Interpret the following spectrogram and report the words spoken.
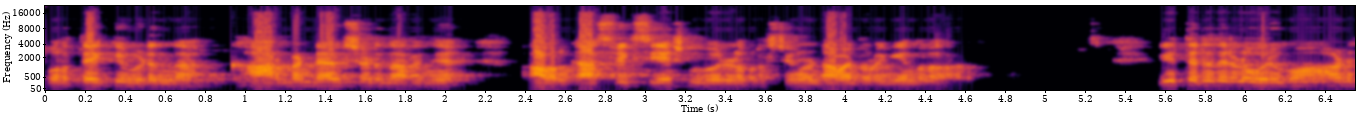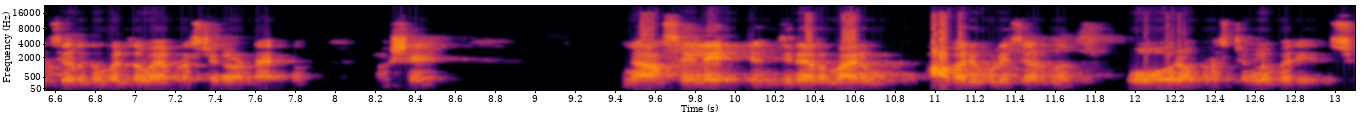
പുറത്തേക്ക് വിടുന്ന കാർബൺ ഡയോക്സൈഡ് നിറഞ്ഞ് അവർക്ക് അസ്ഫിക്സിയേഷൻ പോലുള്ള പ്രശ്നങ്ങൾ ഉണ്ടാവാൻ തുടങ്ങി എന്നുള്ളതാണ്. ഇത്തരത്തിലുള്ള ഒരുപാട് ചെറുതും വലുതുമായ പ്രശ്നങ്ങൾ ഉണ്ടായിരുന്നു. പക്ഷേ നാസയിലെ എഞ്ചിനീയർമാരും അവരും കൂടി ചേർന്ന് ഓരോ പ്രശ്നങ്ങളും പരിഹരിച്ചു.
